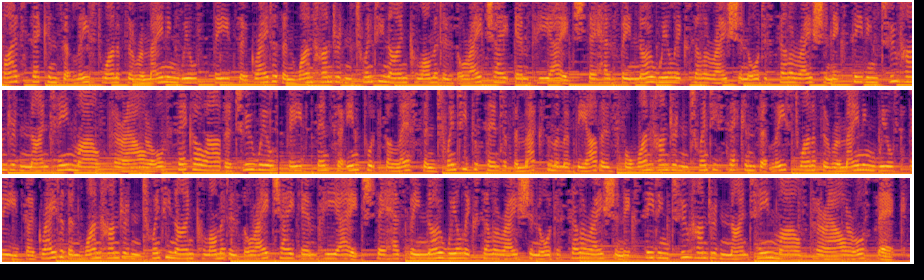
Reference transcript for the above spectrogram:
5 seconds At least one of the remaining wheel speeds are greater than 129 km or h8 mph There has been no wheel acceleration or deceleration exceeding 219 miles per hour or sec OR The two wheel speed sensor inputs are less than 20% of the maximum of the others for 120 seconds At least. One of the remaining wheel speeds are greater than 129 km or h8 mph There has been no wheel acceleration or deceleration exceeding 219 miles per hour or sec.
